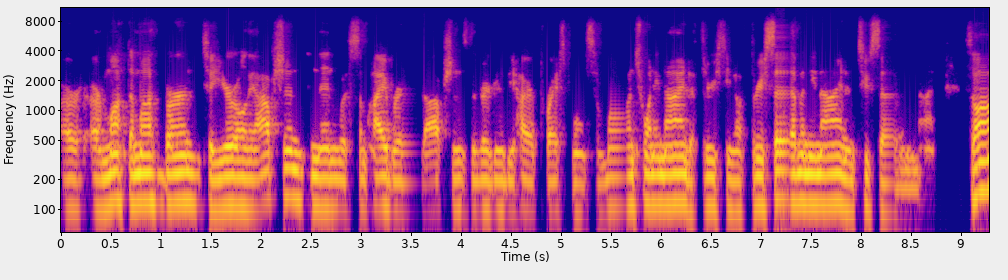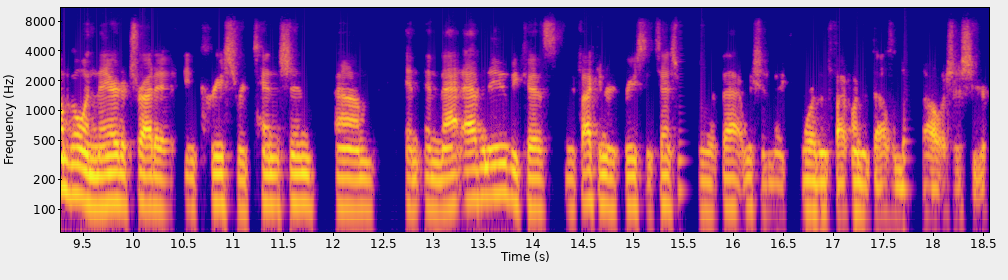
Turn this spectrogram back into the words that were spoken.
our, month to month burn to year only option, and then with some hybrid options that are going to be higher price points from 129 to three, you know, 379 and 279. So I'm going there to try to increase retention um, in, in that avenue because if I can increase retention with that, we should make more than $500,000 this year.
